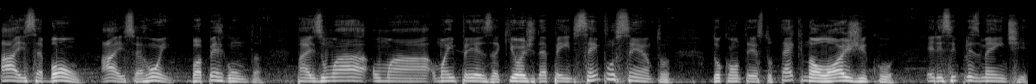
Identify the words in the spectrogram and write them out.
Ah, isso é bom? Ah, isso é ruim? Boa pergunta. Mas uma, uma, uma empresa que hoje depende 100% do contexto tecnológico, ele simplesmente,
